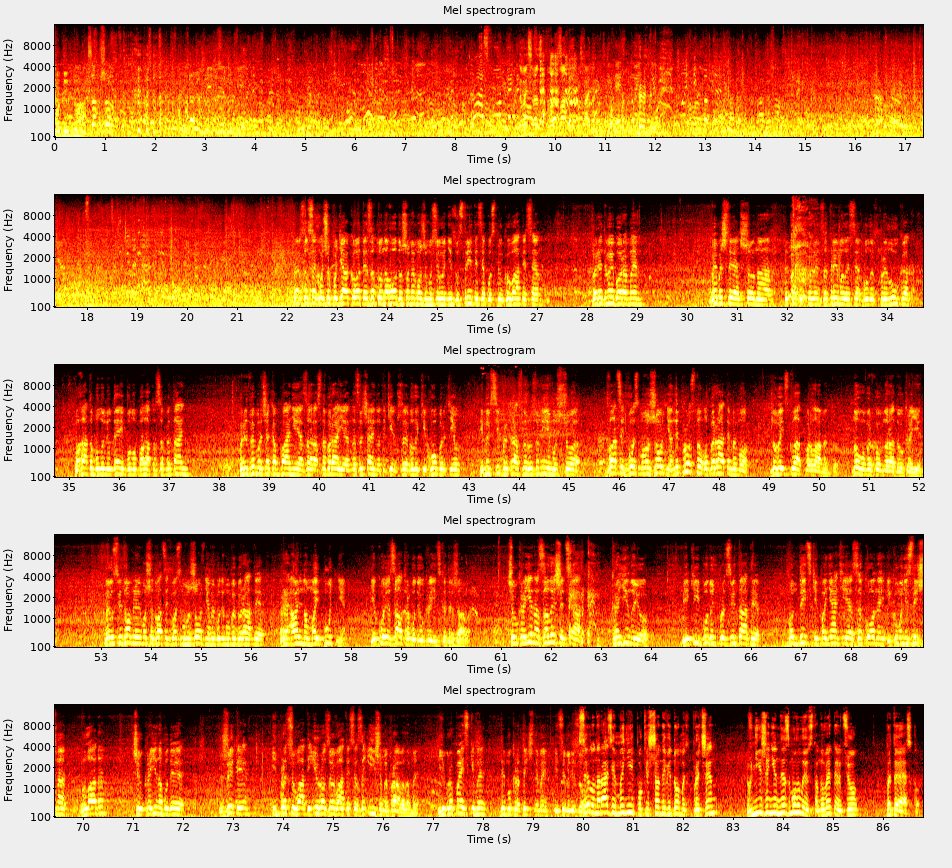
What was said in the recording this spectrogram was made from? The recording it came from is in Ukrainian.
Один, два. Давай сразу два и выходим. Перш за все хочу подякувати за ту нагоду, що ми можемо сьогодні зустрітися, поспілкуватися перед виборами. Вибачте, що на 15 хвилин затрималися, були в прилуках. Багато було людей, було багато запитань. Передвиборча кампанія зараз набирає надзвичайно таких вже великих обертів. І ми всі прекрасно розуміємо, що 28 жовтня не просто обиратимемо новий склад парламенту, нову Верховну Раду України. Ми усвідомлюємо, що 28 жовтня ми будемо вибирати реально майбутнє, якою завтра буде українська держава. Чи Україна залишиться країною, в якій будуть процвітати бандитські поняття, закони і комуністична влада, чи Україна буде жити і працювати і розвиватися за іншими правилами, європейськими, демократичними і цивілізованими. силу наразі мені поки що невідомих причин в Ніжині не змогли встановити цю ПТС-ку.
